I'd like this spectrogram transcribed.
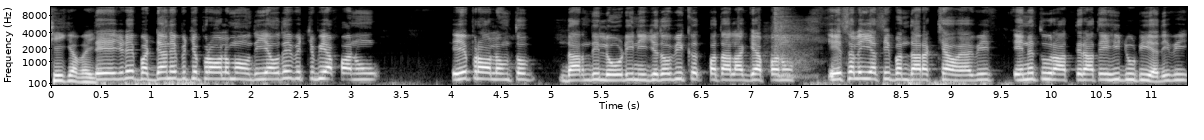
ਠੀਕ ਹੈ ਬਾਈ। ਤੇ ਜਿਹੜੇ ਵੱਡਿਆਂ ਦੇ ਵਿੱਚ ਪ੍ਰੋਬਲਮ ਆਉਂਦੀ ਆ ਉਹਦੇ ਵਿੱਚ ਵੀ ਆਪਾਂ ਨੂੰ ਇਹ ਪ੍ਰੋਬਲਮ ਤੋਂ ਡਰਨ ਦੀ ਲੋੜ ਹੀ ਨਹੀਂ। ਜਦੋਂ ਵੀ ਪਤਾ ਲੱਗ ਗਿਆ ਆਪਾਂ ਨੂੰ ਇਸ ਲਈ ਅਸੀਂ ਬੰਦਾ ਰੱਖਿਆ ਹੋਇਆ ਵੀ ਇਹਨੇ ਤੂੰ ਰਾਤ ਤੇ ਰਾਤ ਇਹੀ ਡਿਊਟੀ ਹੈ ਦੀ ਵੀ।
